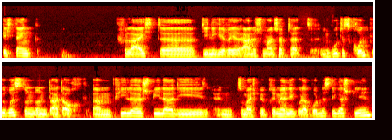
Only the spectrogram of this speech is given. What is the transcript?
ich denke, vielleicht äh, die nigerianische Mannschaft hat ein gutes Grundgerüst und, und hat auch ähm, viele Spieler, die in zum Beispiel Premier League oder Bundesliga spielen.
